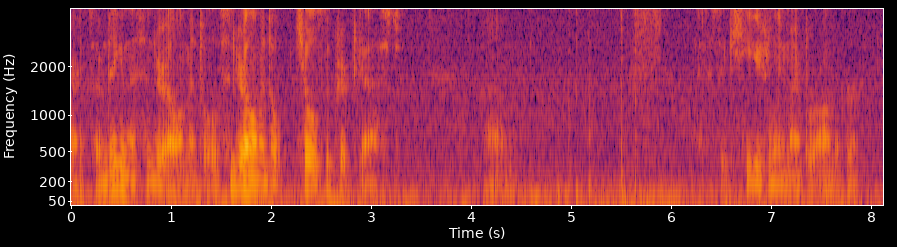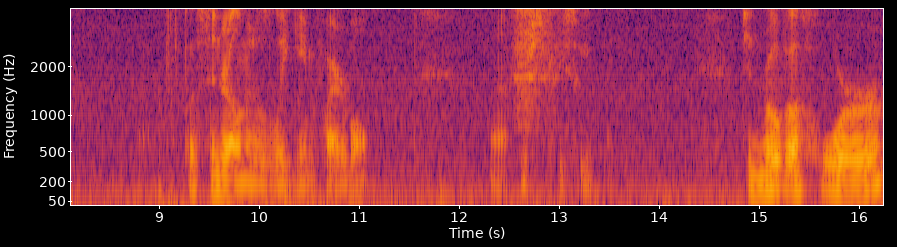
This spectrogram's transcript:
Alright, so I'm taking the Cinder Elemental. The Cinder Elemental kills the Cryptghast. Um, that is occasionally my barometer. Plus Cinder Elemental's late game Fireball, uh, which is pretty sweet. Dinrova Horror,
